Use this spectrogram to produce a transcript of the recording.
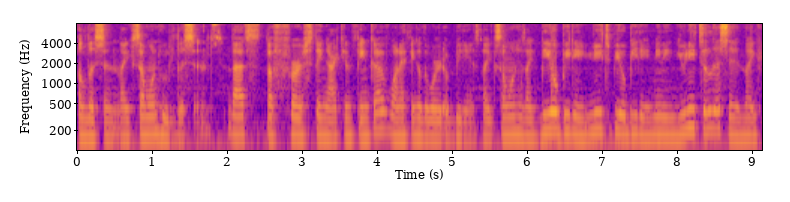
a listen, like someone who listens. That's the first thing I can think of when I think of the word obedience. Like someone who's like, be obedient, you need to be obedient, meaning you need to listen. Like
